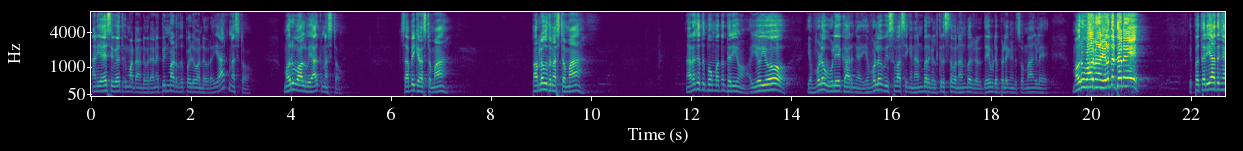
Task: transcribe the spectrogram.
நான் ஏசி ஏற்றுக்க மாட்டாண்டு வரேன் நான் பின்மாற்றத்துக்கு போயிடுவாண்டு வர. யாருக்கு நஷ்டம்? மறுவாழ்வு யாருக்கு நஷ்டம்? சபைக்கு நஷ்டமா? பரலோகத்து நஷ்டமா? நரகத்துக்கு போகும்போது தான் தெரியும். ஐயோயோ எவ்வளோ ஊழியக்காருங்க எவ்வளோ விசுவாசிங்க நண்பர்கள் கிறிஸ்தவ நண்பர்கள் தேவிட பிள்ளைங்க சொன்னாங்களே. மறுவாழ்வு நான் இழந்துட்டேனே. இப்போ தெரியாதுங்க.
